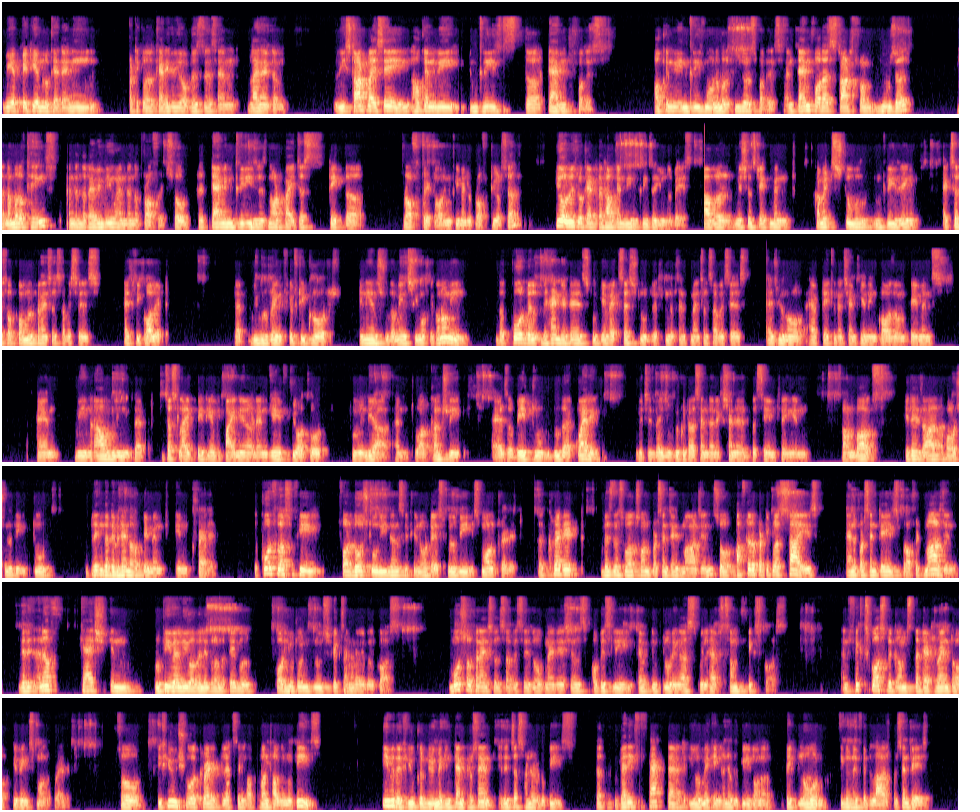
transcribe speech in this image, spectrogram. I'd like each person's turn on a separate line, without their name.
we at Paytm look at any particular category of business and line item, we start by saying, how can we increase the TAM for this? How can we increase more number of users for this? And TAM for us starts from users, the number of things, and then the revenue, and then the profit. So the TAM increase is not by just take the profit or incremental profit to yourself. We always look at that, how can we increase the user base? Our mission statement commits to increasing access of formal financial services, as we call it, that we will bring 50 crore Indians to the mainstream of the economy. The core bill behind it is to give access to different, different financial services, as you know, have taken a championing cause on payments. And we now believe that just like Paytm pioneered and gave QR code to India and to our country as a way to do the acquiring, which is very ubiquitous, and then extended the same thing in Soundbox, it is our opportunity to bring the dividend of payment in credit. The core philosophy for those two reasons, if you notice, will be small credit. The credit business works on percentage margin. So after a particular size and a percentage profit margin, there is enough cash in rupee value available on the table for you to include fixed and variable costs. Most of financial services organizations, obviously including us, will have some fixed costs. And fixed cost becomes the deterrent of giving small credit. So if you issue a credit, let's say of 1,000 rupees, even if you could be making 10%, it is just 100 rupees. The very fact that you're making 100 rupees on a big loan, even if it's a large percentage,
